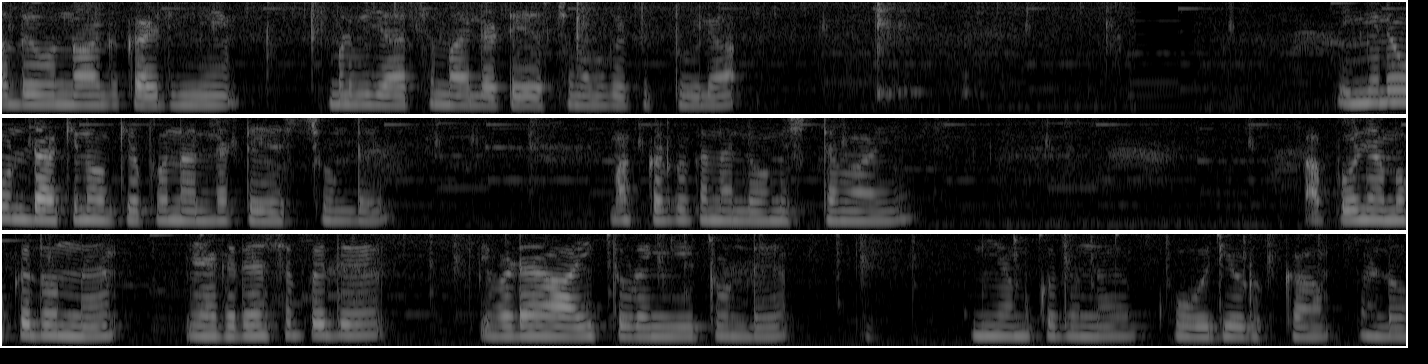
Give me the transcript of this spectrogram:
അത് ഒന്നാകെ കരിഞ്ഞ് നമ്മൾ വിചാരിച്ച നല്ല ടേസ്റ്റ് നമുക്ക് കിട്ടൂല. ഇങ്ങനെ ഉണ്ടാക്കി നോക്കിയപ്പോൾ നല്ല ടേസ്റ്റുണ്ട് മക്കൾക്കൊക്കെ നല്ലോണം ഇഷ്ടമായി. അപ്പോൾ നമുക്കിതൊന്ന് ഏകദേശം ഇപ്പോൾ ഇത് ഇവിടെ ആയി തുടങ്ങിയിട്ടുണ്ട്. ഇനി നമുക്കിതൊന്ന് കോരിയെടുക്കാം കണ്ടോ?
